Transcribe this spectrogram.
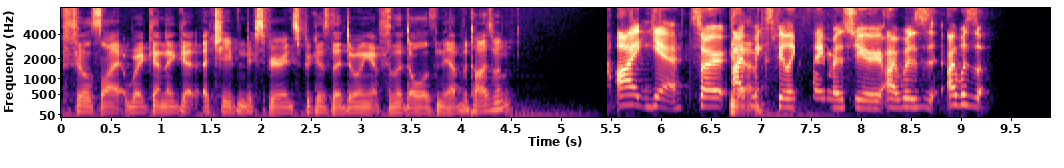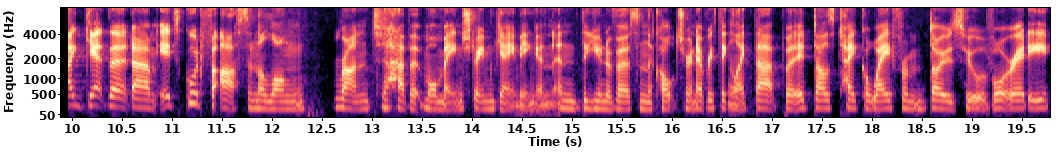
feels like we're gonna get achievement experience because they're doing it for the dollars in the advertisement. I yeah. So I Yeah. have mixed feelings, same as you. I was I was I get that um it's good for us in the long run to have it more mainstream gaming and, and the universe and the culture and everything like that, but it does take away from those who have already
